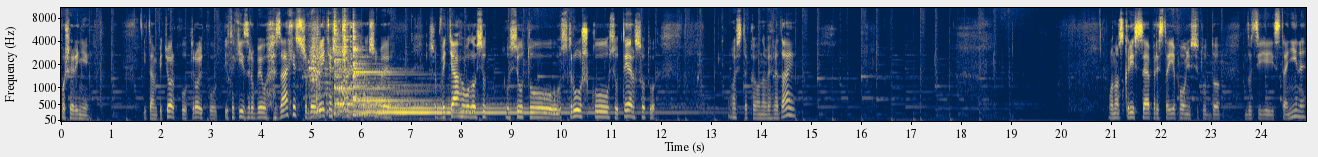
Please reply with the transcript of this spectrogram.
по ширині. І там п'ятерку, тройку. І такий зробив захист, щоб витяжка, щоб, щоб витягувало всю, всю ту стружку, всю терсу. Ось така вона виглядає. Воно скрізь все пристає повністю тут до, до цієї станіни.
